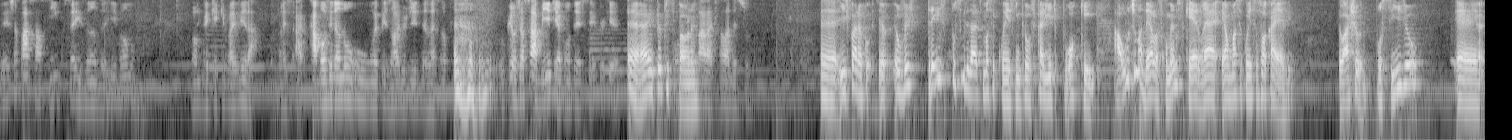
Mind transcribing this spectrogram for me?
Deixa passar 5, 6 anos aí, vamos, vamos ver o que, que vai virar. Mas acabou virando um, um episódio de The Last of Us. o que eu já sabia que ia acontecer, porque. É, a IP principal, né? parar de falar desse jogo. É, e, cara, eu, eu, vejo três possibilidades de uma sequência em que eu ficaria, tipo, ok. A última delas, que eu menos quero, é, é uma sequência só com a Abby. Eu acho possível, é,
